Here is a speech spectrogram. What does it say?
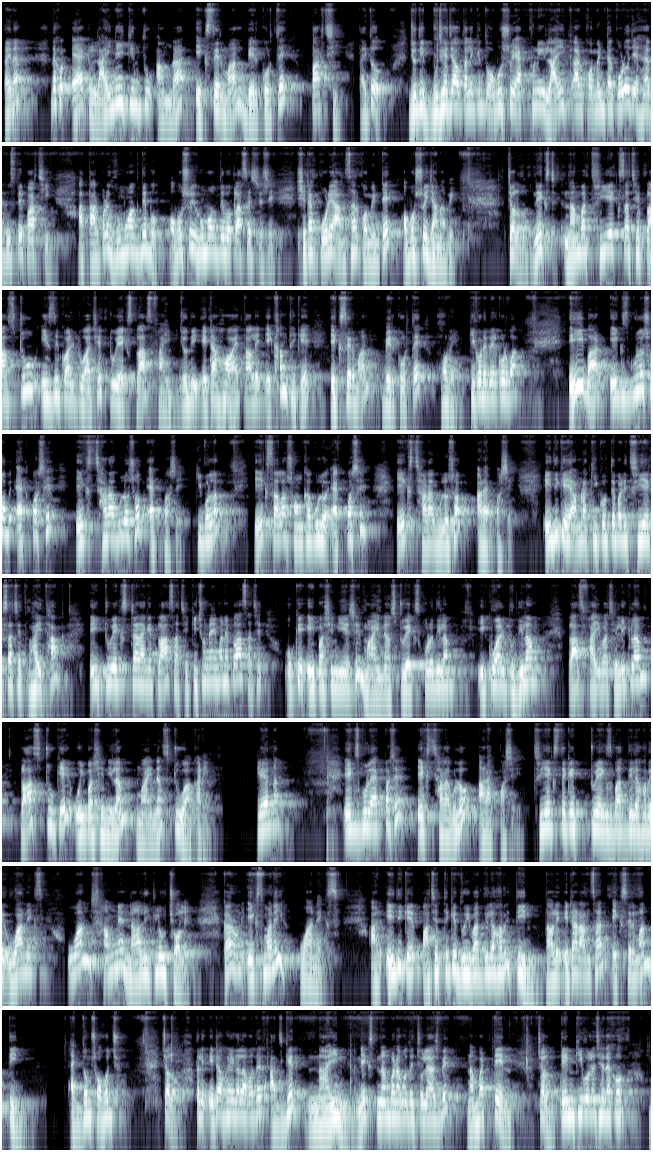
তাই না? দেখো, এক লাইনেই কিন্তু আমরা এক্সের মান বের করতে পারছি, তাই তো? যদি বুঝে যাও তাহলে কিন্তু অবশ্যই এক্ষুনি লাইক আর কমেন্টটা করো যে হ্যাঁ বুঝতে পারছি। আর তারপরে হোমওয়ার্ক দেবো, অবশ্যই হোমওয়ার্ক দেবো ক্লাসের শেষে। সেটা করে আনসার কমেন্টে অবশ্যই জানাবে। চলো নেক্সট নাম্বার থ্রি এক্স আছে plus two is equal to আছে টু এক্স প্লাস ফাইভ যদি এটা হয়, তাহলে এখান থেকে এক্সের মান বের করতে হবে। কি করে বের করবা? এইবার এক্সগুলো সব এক পাশে এক্স ছাড়াগুলো সব এক পাশে। কি বললাম? এক্স আলা সংখ্যাগুলো এক পাশে এক্স ছাড়াগুলো সব আর এক পাশে। এইদিকে আমরা কি করতে পারি? থ্রি এক্স আছে, ভাই থাক। এই টু এক্সটার আগে প্লাস আছে, কিছু নেই মানে প্লাস আছে, ওকে এই পাশে নিয়ে এসে মাইনাস টু এক্স করে দিলাম ইকুয়াল টু দিলাম প্লাস ফাইভ আছে লিখলাম প্লাস টুকে ওই পাশে নিলাম মাইনাস টু আকারে। ক্লিয়ার না? এক্সগুলো এক পাশে এক্স ছাড়াগুলো আর এক পাশে। থ্রি এক্স থেকে টু এক্স বাদ দিলে হবে ওয়ান এক্স ওয়ান সামনে না লিখলেও চলে, কারণ এক্স মানেই ওয়ান এক্স আর এইদিকে পাঁচের থেকে দুই বাদ দিলে হবে তিন, তাহলে এটার আনসার এক্সের মান তিন। একদম সহজ। চলো, তাহলে এটা হয়ে গেল আমাদের আজকের নাইন নেক্সট নাম্বার আমাদের চলে আসবে নাম্বার টেন চলো টেন কি বলেছে দেখো?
